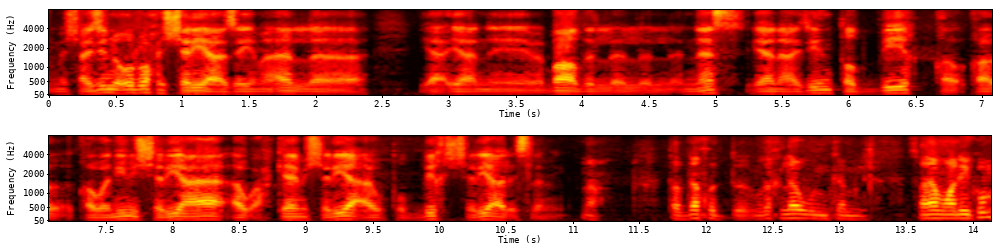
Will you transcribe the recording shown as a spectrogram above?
مش عايزين نقول روح الشريعة زي ما قال آه، يع- يعني بعض ال- ال- ال- الناس يعني عايزين تطبيق قوانين الشريعة أو أحكام الشريعة أو تطبيق الشريعة الإسلامية. طب ناخد مداخلة ونكمل. السلام عليكم.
